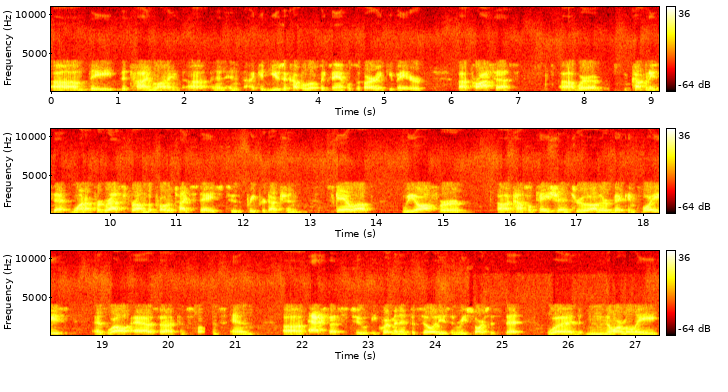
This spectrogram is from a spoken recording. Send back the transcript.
um, the the timeline. Uh, and, and, I could use a couple of examples of our incubator uh, process uh, where companies that want to progress from the prototype stage to the pre-production scale up, we offer uh, consultation through other BIC employees as well as uh, consultants and uh, access to equipment and facilities and resources that would normally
